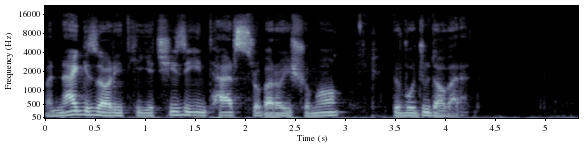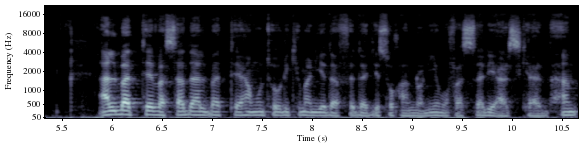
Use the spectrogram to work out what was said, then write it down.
و نگذارید که یه چیزی این ترس رو برای شما به وجود آورد. البته و صد البته همونطوری که من یه دفعه در یه سخنرانی مفصلی عرض کردم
